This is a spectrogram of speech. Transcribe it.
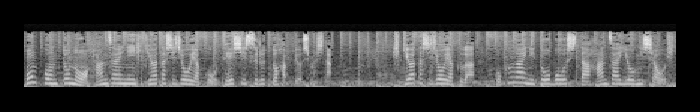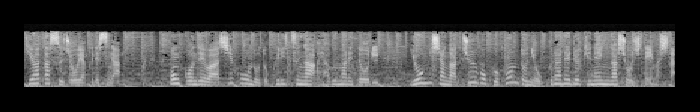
香港との犯罪人引き渡し条約を停止すると発表しました。引き渡し条約は国外に逃亡した犯罪容疑者を引き渡す条約ですが香港では司法の独立が危ぶまれており容疑者が中国本土に送られる懸念が生じていました。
